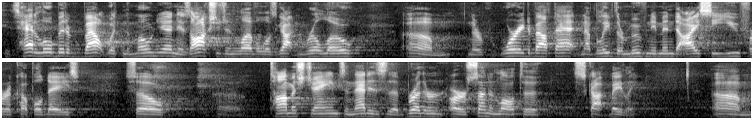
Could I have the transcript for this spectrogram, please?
he's had a little bit of a bout with pneumonia, and his oxygen level has gotten real low. Um, they're worried about that, and I believe they're moving him into ICU for a couple of days. So, uh, Thomas James, and that is the brother or son-in-law to Scott Bailey. Um,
